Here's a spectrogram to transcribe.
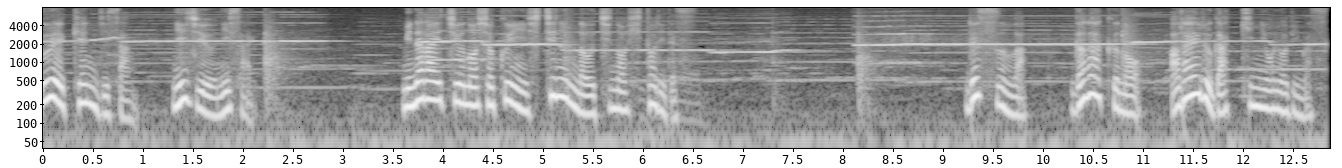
上健二さん22歳。見習い中の職員7人のうちの1人です。レッスンは雅楽のあらゆる楽器に及びます。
